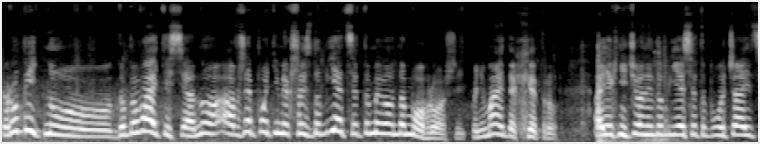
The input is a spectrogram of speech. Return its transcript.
робіть, ну, добивайтеся, ну, а вже потім, як щось доб'ється, то ми вам дамо гроші. Понімаєте, хитро. А як нічого не доб'ється, то виходить,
